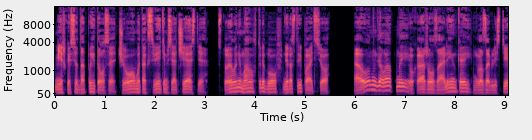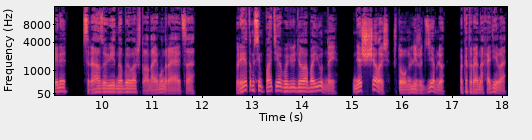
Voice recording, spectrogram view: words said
Мишка все допытывался, чего мы так светимся от счастья. Стоило немалых трудов не растрепать все. А он, галатный, ухаживал за Алинкой, глаза блестели, сразу видно было, что она ему нравится. При этом симпатия выглядела обоюдной. Не ощущалось, что он лижет землю, по которой она ходила,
